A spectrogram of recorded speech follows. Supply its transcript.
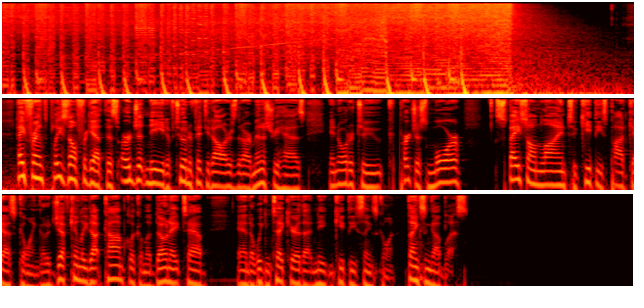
Hey, friends, please don't forget this urgent need of $250 that our ministry has in order to purchase more space online to keep these podcasts going. Go to jeffkinley.com, click on the donate tab, and uh, we can take care of that need and keep these things going. Thanks and God bless.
